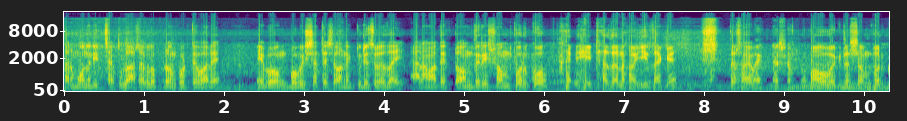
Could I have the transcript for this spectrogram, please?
তার মনের ইচ্ছাগুলো আশাগুলো পূরণ করতে পারে এবং ভবিষ্যতে সে অনেক দূরে চলে যায়। আর আমাদের টম জেরির সম্পর্ক এটা যেন ই থাকে। তো সবাই মামা সম্পর্ক।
